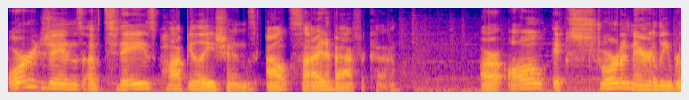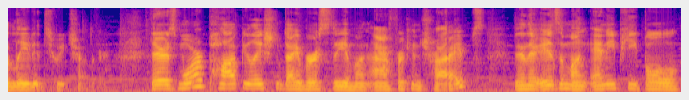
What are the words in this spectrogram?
origins of today's populations outside of Africa are all extraordinarily related to each other. There is more population diversity among African tribes than there is among any people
